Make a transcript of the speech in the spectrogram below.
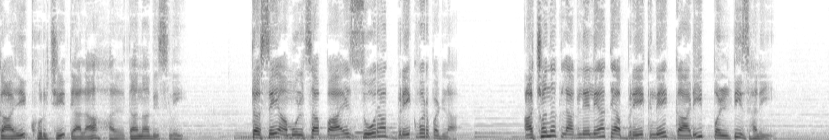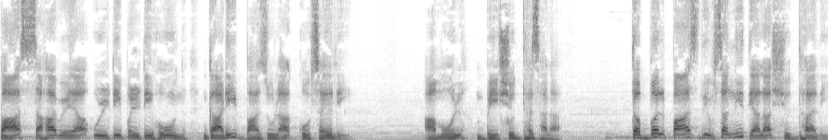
काळी खुर्ची त्याला हलताना दिसली. तसे अमोलचा पाय जोरात ब्रेकवर पडला. अचानक लागलेल्या त्या ब्रेकने गाडी पलटी झाली. पाच सहा वेळा उलटी पलटी होऊन गाडी बाजूला कोसळली. अमोल बेशुद्ध झाला. तब्बल पाच दिवसांनी त्याला शुद्ध आली.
